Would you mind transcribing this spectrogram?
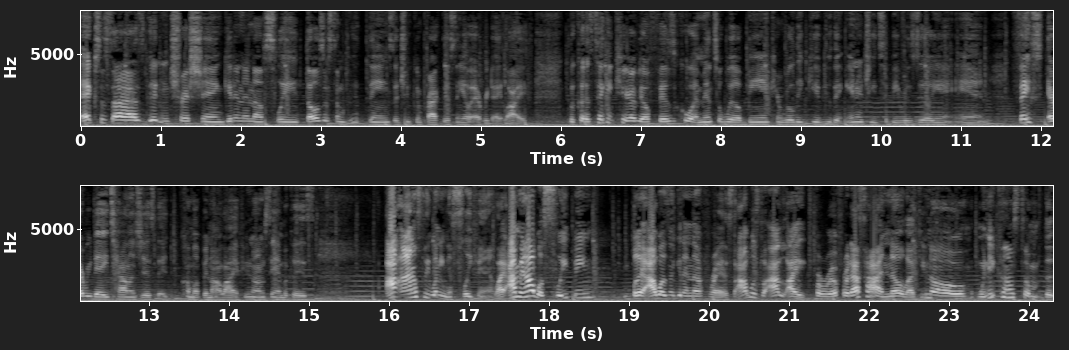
exercise, good nutrition, getting enough sleep. Those are some good things that you can practice in your everyday life. Because taking care of your physical and mental well being can really give you the energy to be resilient and face everyday challenges that come up in our life. You know what I'm saying? Because I honestly wasn't even sleeping. Like, I mean, I was sleeping but I wasn't getting enough rest. I was I like for real for that's how I know like you know when it comes to the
